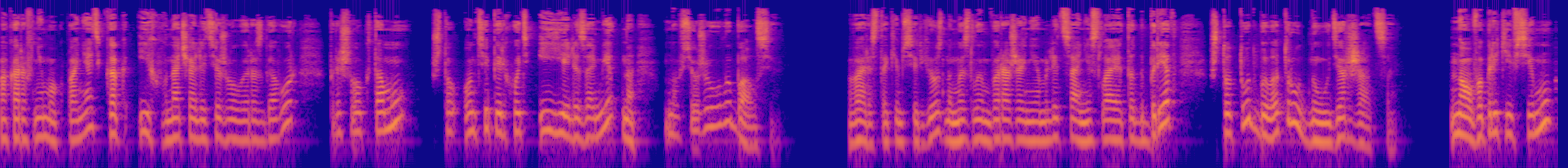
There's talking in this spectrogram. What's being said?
Макаров не мог понять, как их в начале тяжелый разговор пришел к тому, что он теперь хоть и еле заметно, но все же улыбался. Варя с таким серьезным и злым выражением лица несла этот бред, что тут было трудно удержаться. Но, вопреки всему,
